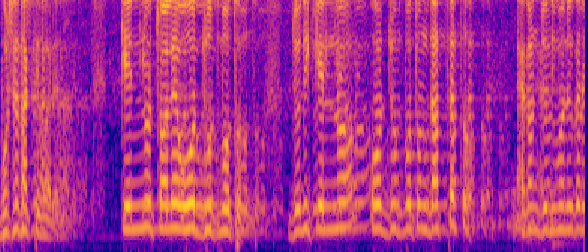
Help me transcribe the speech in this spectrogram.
বসে থাকতে পারে না। কেন্ন চলে ওর জুত মতন। যদি কেন্ন ওর জুত মতন যাচ্ছে তো, এখন যদি মনে করে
